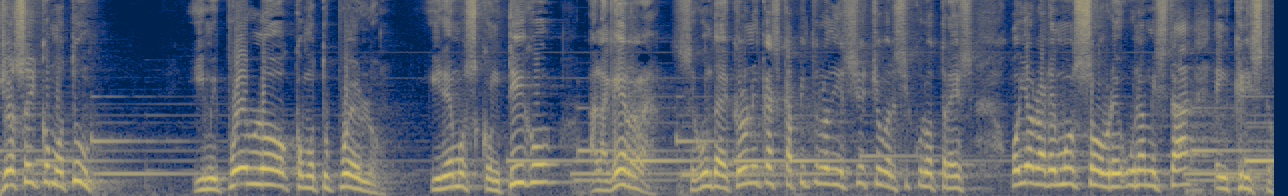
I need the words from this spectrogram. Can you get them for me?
yo soy como tú y mi pueblo como tu pueblo. Iremos contigo a la guerra. Segunda de Crónicas capítulo 18 versículo 3. Hoy hablaremos sobre una amistad en Cristo.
